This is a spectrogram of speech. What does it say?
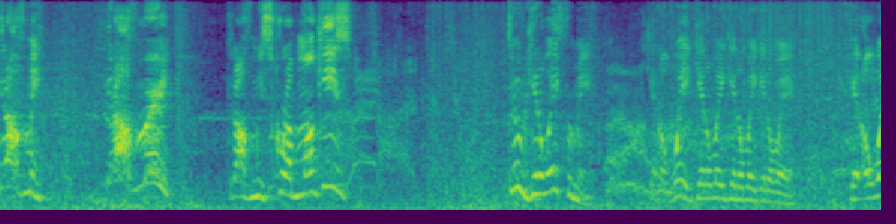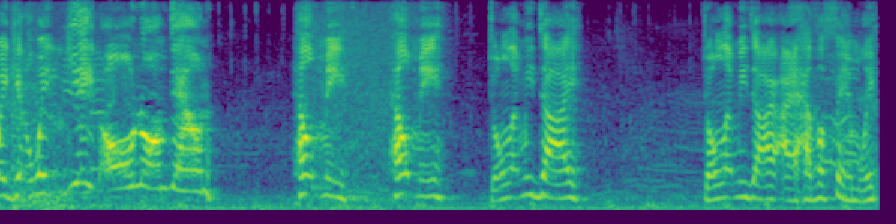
Get off me! Get off me! Get off me, scrub monkeys! Dude, get away from me. Get away, get away, get away, get away. Get away, get away. Yeet! Oh, no, I'm down. Help me. Help me. Don't let me die. Don't let me die. I have a family.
